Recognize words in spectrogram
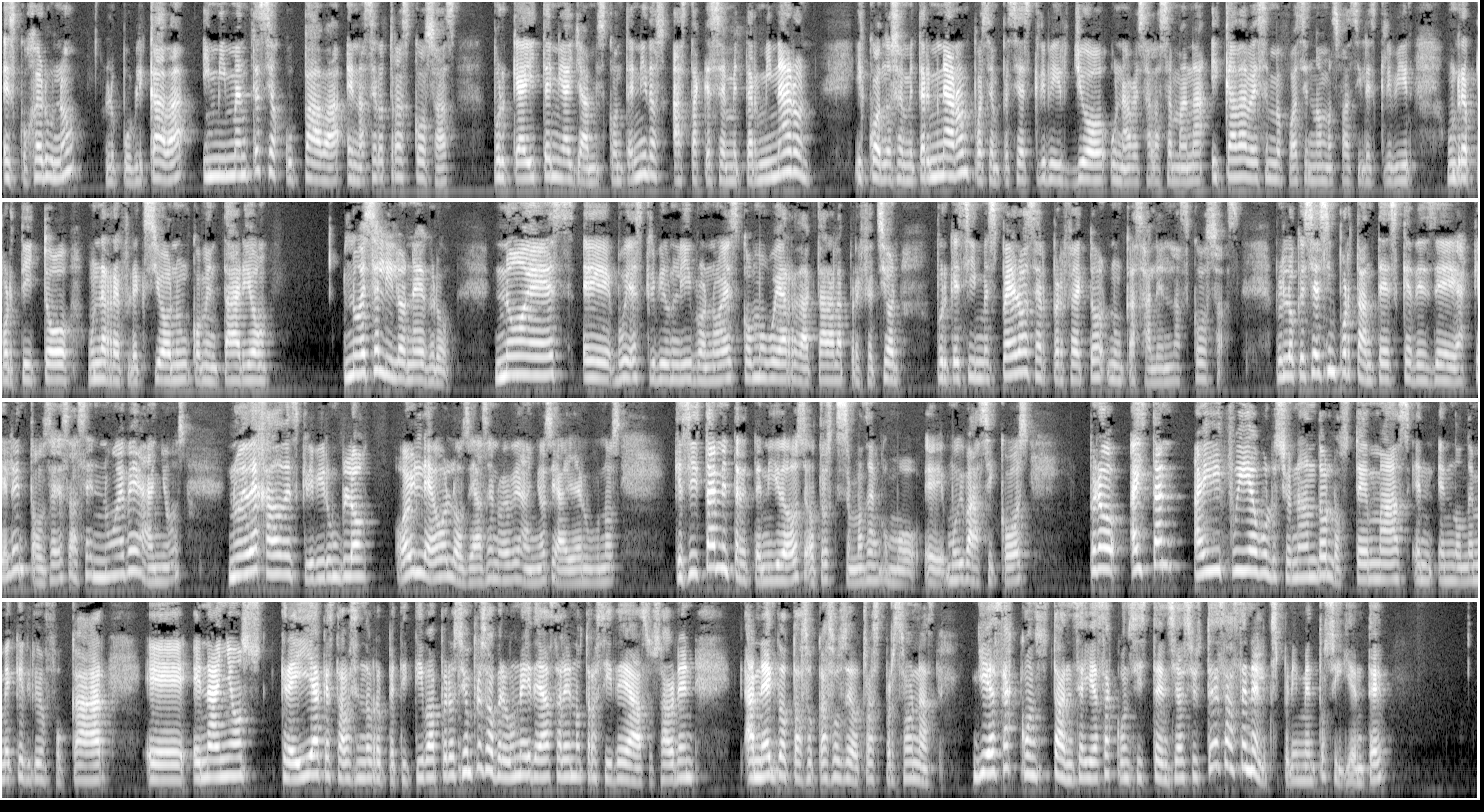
escoger uno, lo publicaba y mi mente se ocupaba en hacer otras cosas porque ahí tenía ya mis contenidos hasta que se me terminaron. Y cuando se me terminaron, pues empecé a escribir yo una vez a la semana y cada vez se me fue haciendo más fácil escribir un reportito, una reflexión, un comentario. No es el hilo negro, no es eh, voy a escribir un libro, no es cómo voy a redactar a la perfección, porque si me espero a ser perfecto, nunca salen las cosas. Pero lo que sí es importante es que desde aquel entonces, hace nueve años, no he dejado de escribir un blog Hoy leo los de hace nueve años y hay algunos que sí están entretenidos, otros que se me hacen como eh, muy básicos, pero ahí están, ahí fui evolucionando los temas en, donde me he querido enfocar. Eh, en años creía que estaba siendo repetitiva, pero siempre sobre una idea salen otras ideas o salen anécdotas o casos de otras personas. Y esa constancia y esa consistencia, si ustedes hacen el experimento siguiente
